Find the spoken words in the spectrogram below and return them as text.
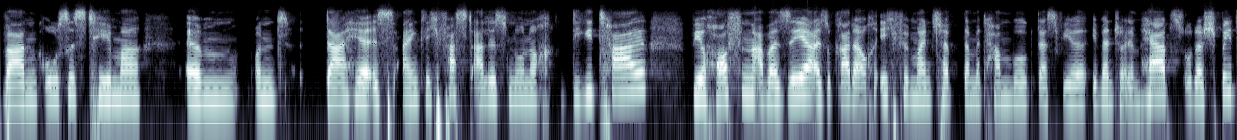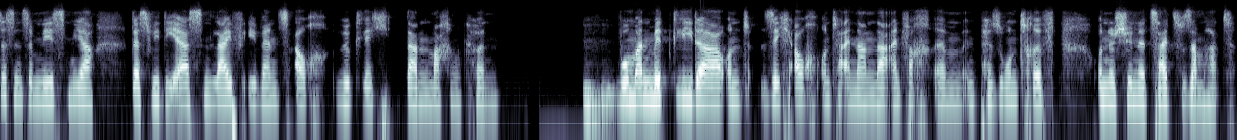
war ein großes Thema. Ähm, und daher ist eigentlich fast alles nur noch digital. Wir hoffen aber sehr, also gerade auch ich für mein Chapter mit Hamburg, dass wir eventuell im Herbst oder spätestens im nächsten Jahr, dass wir die ersten Live-Events auch wirklich dann machen können mhm. wo man Mitglieder und sich auch untereinander einfach ähm, in Person trifft und eine schöne Zeit zusammen hat.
